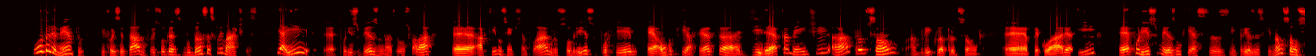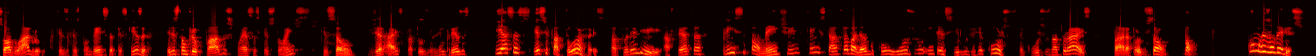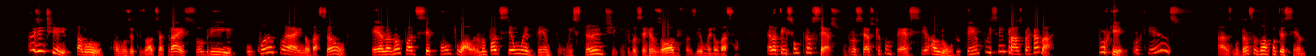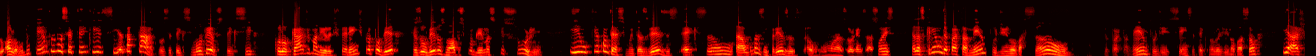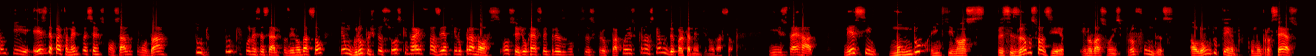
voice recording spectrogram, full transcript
Outro elemento que foi citado foi sobre as mudanças climáticas. E aí, é, por isso mesmo, nós vamos falar é, aqui no 100% Agro sobre isso, porque é algo que afeta diretamente a produção agrícola, a produção é, pecuária e é por isso mesmo que essas empresas que não são só do agro, aqueles respondentes da pesquisa, eles estão preocupados com essas questões que são gerais para todas as empresas. E essas, esse fator, esse fator ele afeta principalmente quem está trabalhando com o uso intensivo de recursos, recursos naturais para a produção. Bom, como resolver isso? A gente falou alguns episódios atrás sobre o quanto a inovação ela não pode ser pontual, ela não pode ser um evento, um instante em que você resolve fazer uma inovação. Ela tem que ser um processo, um processo que acontece ao longo do tempo e sem prazo para acabar. Por quê? Porque as, as mudanças vão acontecendo ao longo do tempo e você tem que se adaptar, você tem que se mover, você tem que se colocar de maneira diferente para poder resolver os novos problemas que surgem. E o que acontece muitas vezes é que são algumas empresas, algumas organizações, elas criam um departamento de inovação, departamento de ciência, tecnologia e inovação, e acham que esse departamento vai ser responsável por mudar tudo, tudo que for necessário fazer inovação, tem um grupo de pessoas que vai fazer aquilo para nós. Ou seja, o resto da empresa não precisa se preocupar com isso, porque nós temos um departamento de inovação. E isso está errado. Nesse mundo em que nós precisamos fazer inovações profundas, ao longo do tempo, como um processo,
